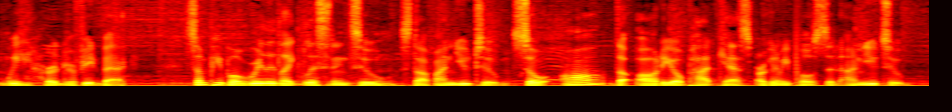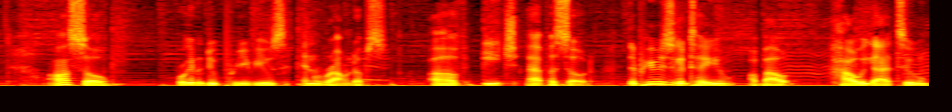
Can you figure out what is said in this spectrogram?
we heard your feedback. Some people really like listening to stuff on YouTube. So all the audio podcasts are going to be posted on YouTube. Also, we're going to do previews and roundups of each episode. The previews is going to tell you about how we got to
